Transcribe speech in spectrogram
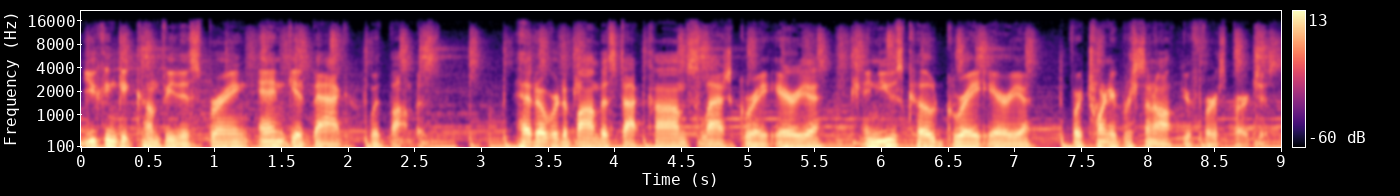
You can get comfy this spring and give back with Bombas. Head over to bombas.com slash gray area and use code gray area for 20% off your first purchase.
